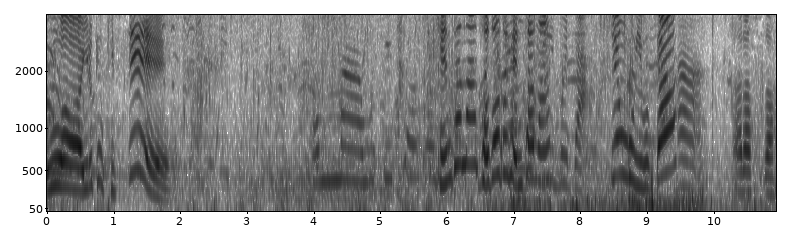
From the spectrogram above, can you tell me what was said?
우와 이렇게 깊지? 엄마, 옷이 터져. 괜찮아 젖어도 괜찮아. 입으자. 수영복 입을까? 어. 알았어.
